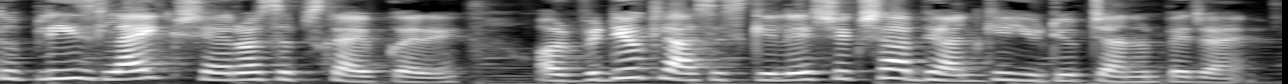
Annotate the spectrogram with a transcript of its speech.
तो प्लीज़ लाइक शेयर और सब्सक्राइब करें। और वीडियो क्लासेस के लिए शिक्षा अभियान के यूट्यूब चैनल पर जाएँ।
